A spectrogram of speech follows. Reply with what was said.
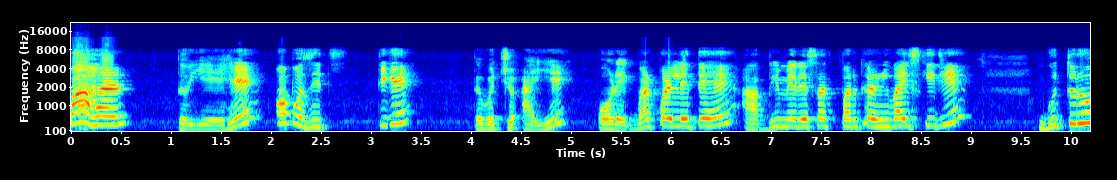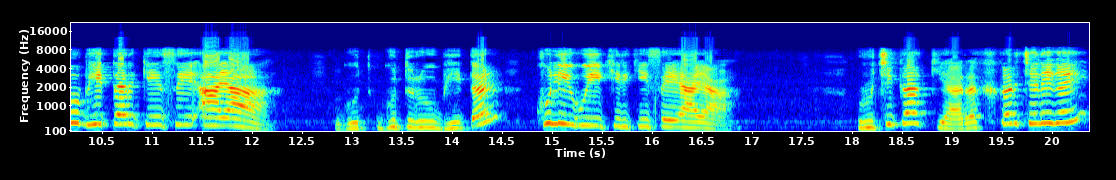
बाहर। तो ये है ऑपोजिट ठीक है? तो बच्चों आइए और एक बार पढ़ लेते हैं। आप भी मेरे साथ पढ़कर रिवाइज कीजिए। गुतरू भीतर कैसे आया? गुत, गुतरू भीतर खुली हुई खिड़की से आया। रुचिका क्या रख कर चली गई?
